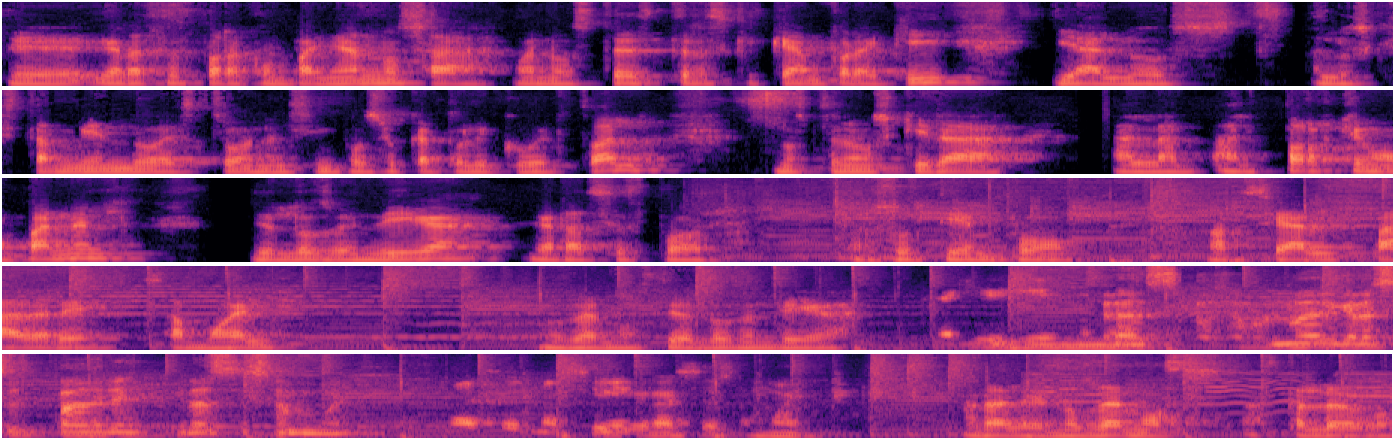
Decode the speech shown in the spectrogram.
Eh, gracias por acompañarnos a, bueno, ustedes tres que quedan por aquí y a los, a los que están viendo esto en el Simposio Católico Virtual. Nos tenemos que ir al próximo panel. Dios los bendiga. Gracias por, por su tiempo, Marcial, Padre, Samuel. Nos vemos. Dios los bendiga. Gracias, gracias Manuel. Gracias, Padre. Gracias, Samuel. Gracias, Marcial. Gracias, Samuel. Órale, nos vemos. Hasta luego.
